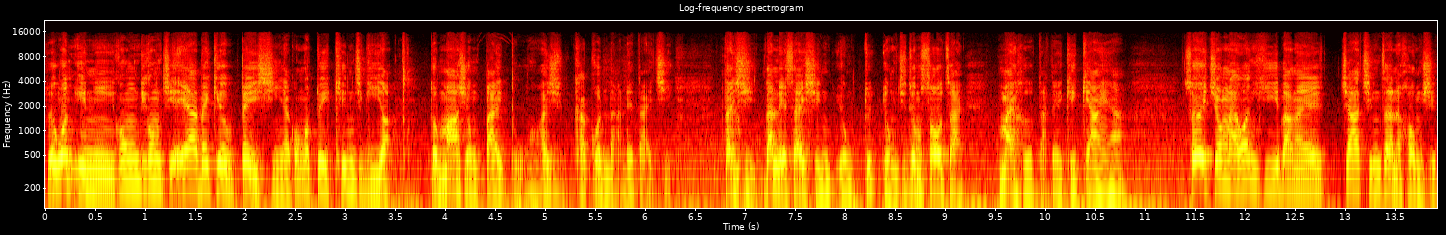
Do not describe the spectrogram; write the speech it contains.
所以阮因为讲你讲一下要叫八线啊，讲我对轻一支啊，都马上排毒吼，还是较困难的代志。但是咱会使先用用这种所在，卖互大家去惊吓。所以将来阮希望的加氢站的方式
